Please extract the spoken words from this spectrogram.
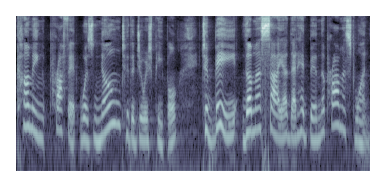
coming prophet was known to the Jewish people to be the Messiah that had been the promised one.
